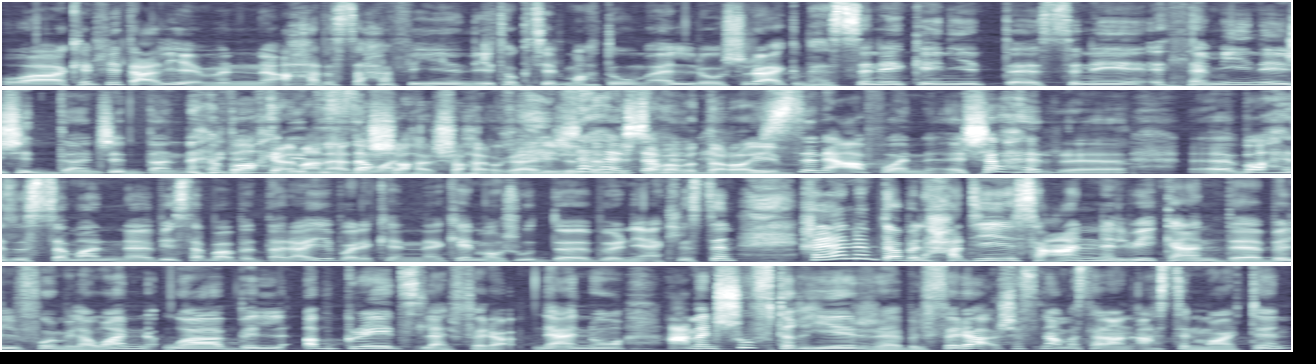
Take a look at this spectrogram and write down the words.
وكان في تعليق من أحد الصحفيين لقيته كتير مهضوم قال له شو رأيك بهالسنة؟ كانت سنة ثمينة جدا جدا. بتتكلم عن هذا الشهر شهر غالي جدا شهر بسبب شهر. الضرائب. سنة عفوا. شهر آه، باهظ الثمن بسبب الضرائب ولكن كان موجود بيرني اكلستون خلينا نبدأ بالحديث عن الويكند بالفورمولا 1 وبال upgrades للفرق لأنه عم نشوف تغيير بالفرق. شفنا مثلا استون مارتن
